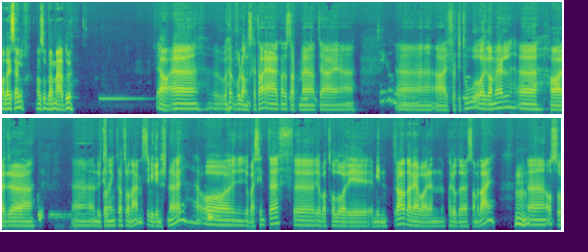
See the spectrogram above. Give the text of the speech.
av deg selv? Altså, hvem er du? Ja, eh, hvor lang skal jeg ta? Jeg kan jo starte med at jeg eh, er 42 år gammel. Eh, har Eh, en utdanning fra Trondheim, sivilingeniør, og jobba i Sintef. Eh, jobba tolv år i Mintra, der jeg var en periode sammen med deg. Mm. Uh, og så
